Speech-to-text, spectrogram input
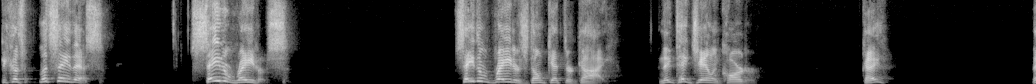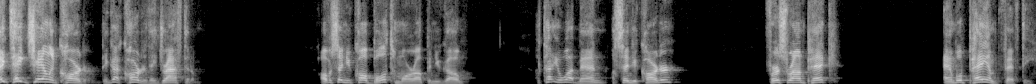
Because let's say this Say the Raiders, say the Raiders don't get their guy and they take Jalen Carter. Okay? They take Jalen Carter. They got Carter. They drafted him. All of a sudden, you call Baltimore up and you go, I'll tell you what, man, I'll send you Carter, first round pick, and we'll pay him 50.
